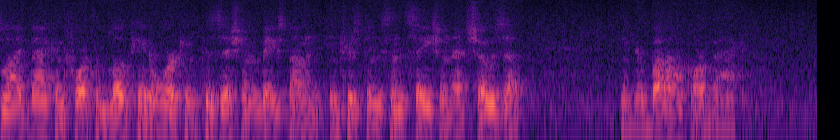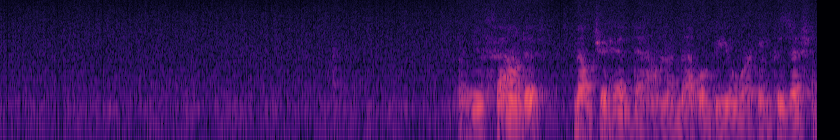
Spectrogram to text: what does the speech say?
Slide back and forth and locate a working position based on an interesting sensation that shows up in your buttock or back. When you've found it, melt your head down and that will be your working position.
